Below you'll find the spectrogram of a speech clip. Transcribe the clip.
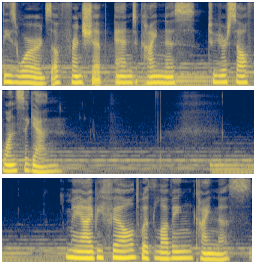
these words of friendship and kindness to yourself once again. May I be filled with loving kindness.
